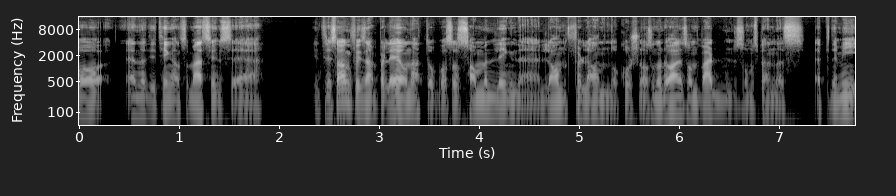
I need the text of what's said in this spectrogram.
og en av de tingene som jeg syns er interessant, eksempel, er jo nettopp å sammenligne land for land. og hvordan, altså Når du har en sånn verdensomspennende epidemi,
